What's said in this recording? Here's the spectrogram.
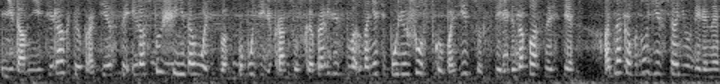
Недавние теракты, протесты и растущее недовольство побудили французское правительство занять более жесткую позицию в сфере безопасности – Однако многие в стране уверены,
